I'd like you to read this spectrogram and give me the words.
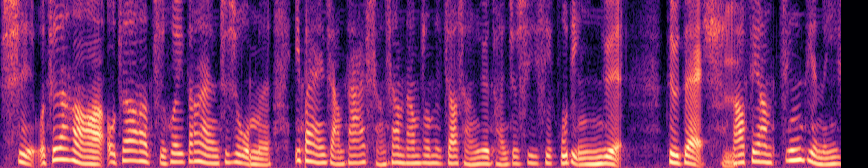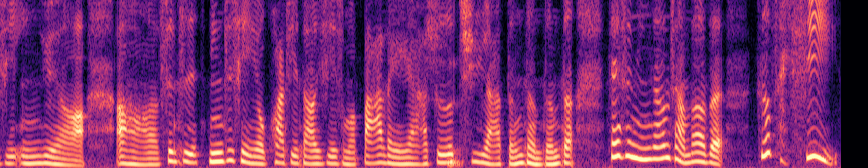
是，我知道啊，我知道指挥，当然就是我们一般来讲，大家想象当中的交响乐团就是一些古典音乐，对不对？然后非常经典的一些音乐啊啊，甚至您之前也有跨界到一些什么芭蕾啊、歌剧啊等等等等。但是您刚刚讲到的。歌仔戏、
